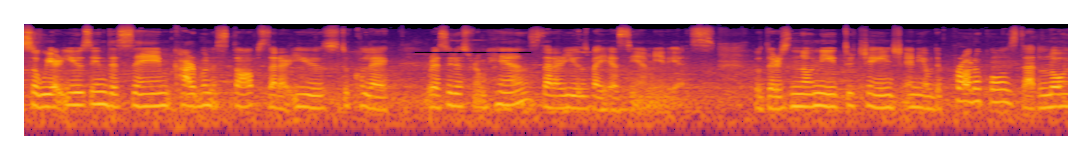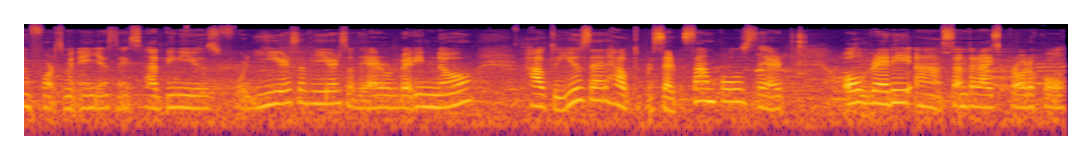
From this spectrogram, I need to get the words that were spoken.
So we are using the same carbon stubs that are used to collect residues from hands that are used by SEM EDS. So there's no need to change any of the protocols that law enforcement agencies have been used for years of years, so they already know how to use it, how to preserve samples. They're already a standardized protocol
